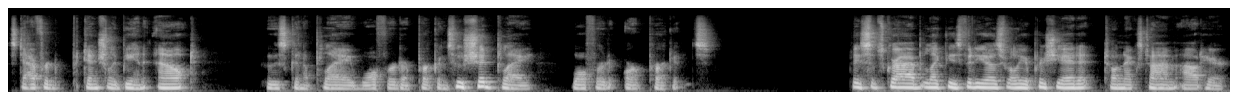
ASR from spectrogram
Stafford potentially being out. Who's going to play Wolford or Perkins? Who should play Wolford or Perkins? Please subscribe, like these videos, really appreciate it. Till next time, out here.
